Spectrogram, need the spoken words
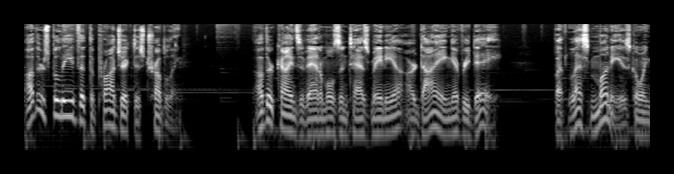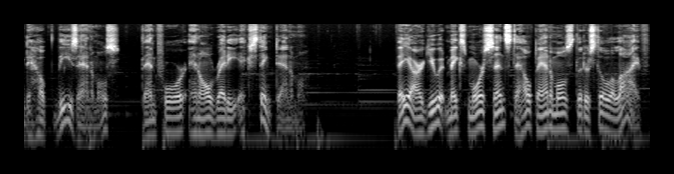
Others believe that the project is troubling. Other kinds of animals in Tasmania are dying every day, but less money is going to help these animals than for an already extinct animal. They argue it makes more sense to help animals that are still alive,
